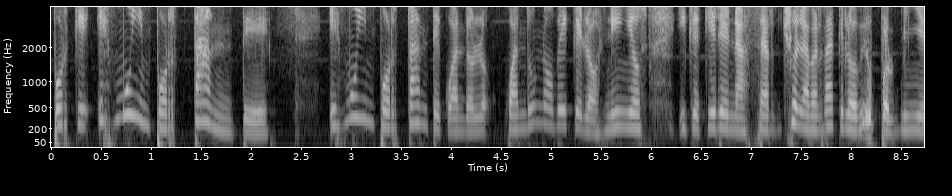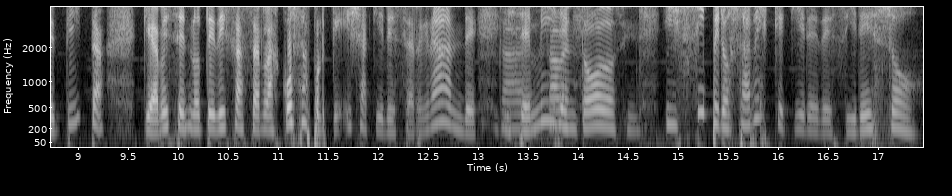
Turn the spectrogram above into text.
Porque es muy importante, es muy importante cuando, lo, cuando uno ve que los niños y que quieren hacer, yo la verdad que lo veo por mi nietita, que a veces no te deja hacer las cosas porque ella quiere ser grande y se mide. todos. Y... y sí, pero ¿sabes qué quiere decir eso?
